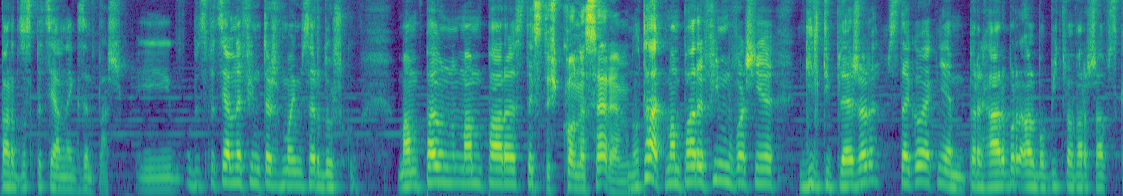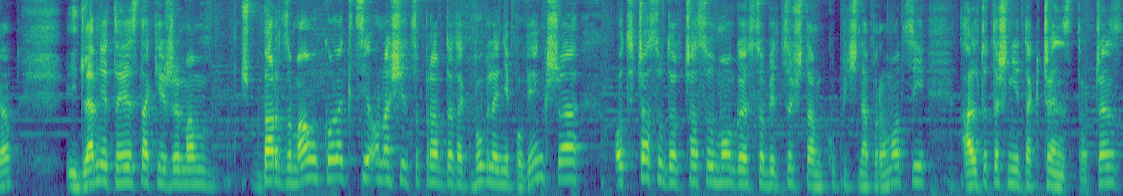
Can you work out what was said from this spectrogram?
bardzo specjalny egzemplarz. I specjalny film też w moim serduszku. Mam pełn, mam parę z tych Jesteś koneserem. no tak, mam parę filmów właśnie Guilty Pleasure z tego, jak nie wiem, Pearl Harbor albo Bitwa Warszawska. I dla mnie to jest takie, że mam bardzo małą kolekcję, ona się co prawda tak w ogóle nie powiększa. Od czasu do czasu mogę sobie coś tam kupić na promocji, ale to też nie tak często. Częst,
